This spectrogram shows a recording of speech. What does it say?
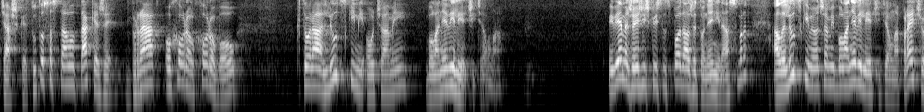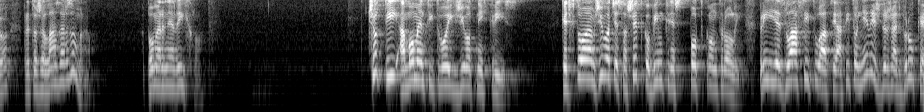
ťažké. Tuto sa stalo také, že brat ochorel chorobou, ktorá ľudskými očami bola nevyliečiteľná. My vieme, že Ježiš Kristus povedal, že to není na smrť, ale ľudskými očami bola nevyliečiteľná. Prečo? Pretože Lázar zomrel. A pomerne rýchlo. Čo ty a momenty tvojich životných kríz? Keď v tvojom živote sa všetko vymkne spod kontroly, príde zlá situácia a ty to nevieš držať v ruke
